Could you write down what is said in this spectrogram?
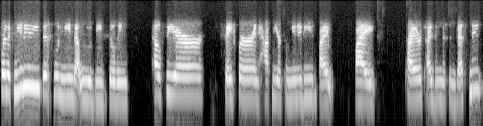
for the community, this would mean that we would be building healthier, safer, and happier communities by, by prioritizing this investment.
